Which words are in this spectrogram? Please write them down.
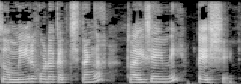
సో మీరు కూడా ఖచ్చితంగా ట్రై చేయండి టేస్ట్ చేయండి.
